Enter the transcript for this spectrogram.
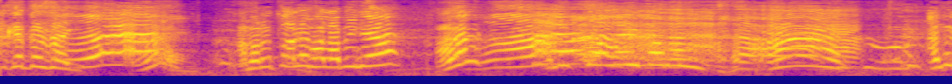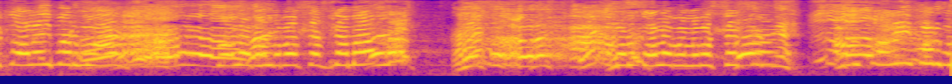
পাট খেতে যাই। হ্যাঁ? আমার তলে ভালাবি না? হ্যাঁ? আমি তলেই পারব। হ্যাঁ, আমি তলেই পারব? তলে ভালোবাসাস না আমার? তলে ভালোবাসাস না? আমি তলেই পারব।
